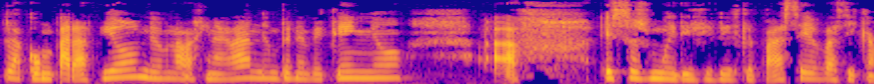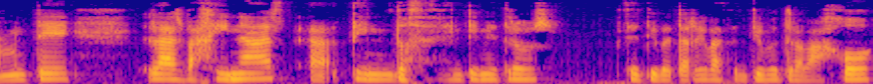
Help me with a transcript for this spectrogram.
la comparación de una vagina grande, un pene pequeño. eso es muy difícil que pase. Básicamente las vaginas ah, tienen 12 centímetros, centímetro arriba, centímetro abajo.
